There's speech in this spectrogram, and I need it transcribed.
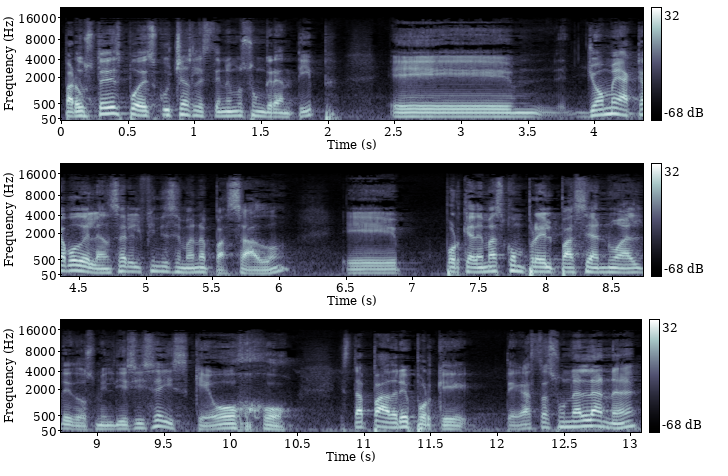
para ustedes, pues escuchas, les tenemos un gran tip. Eh, yo me acabo de lanzar el fin de semana pasado, eh, porque además compré el pase anual de 2016, que ojo, está padre porque te gastas una lana,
